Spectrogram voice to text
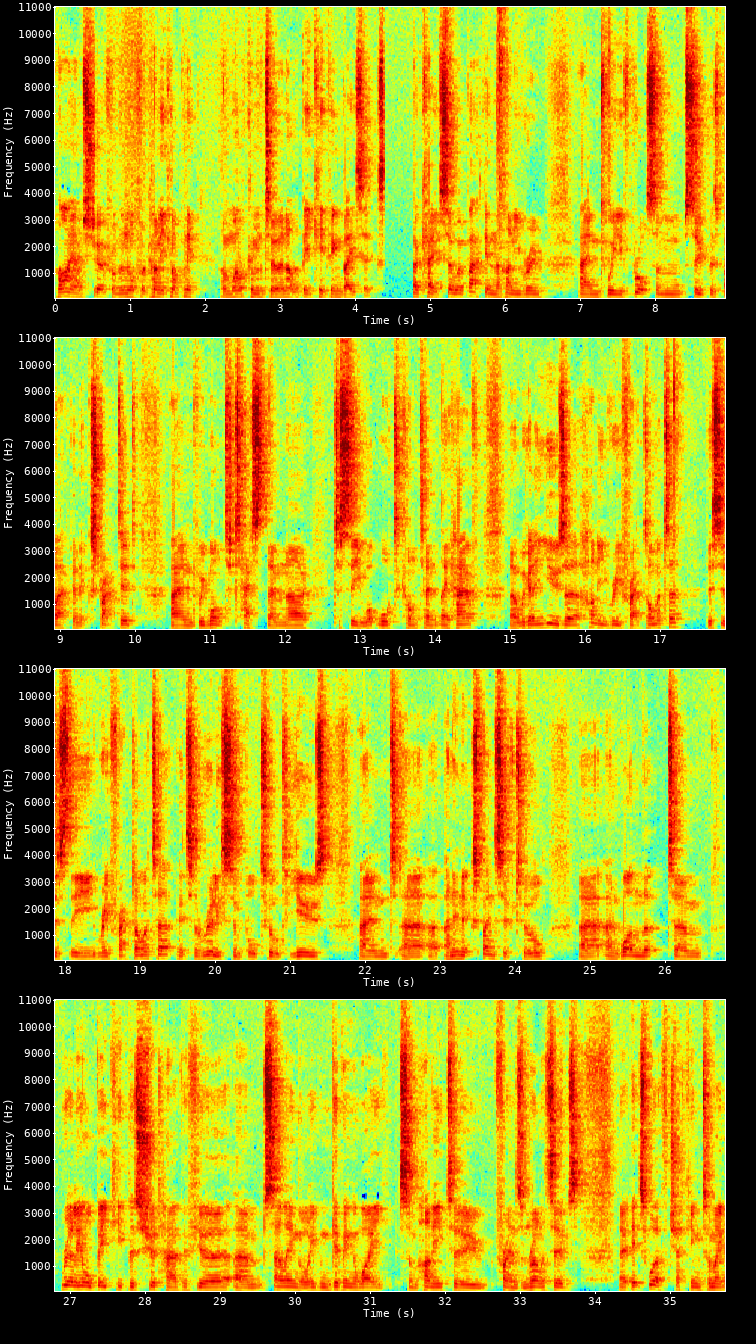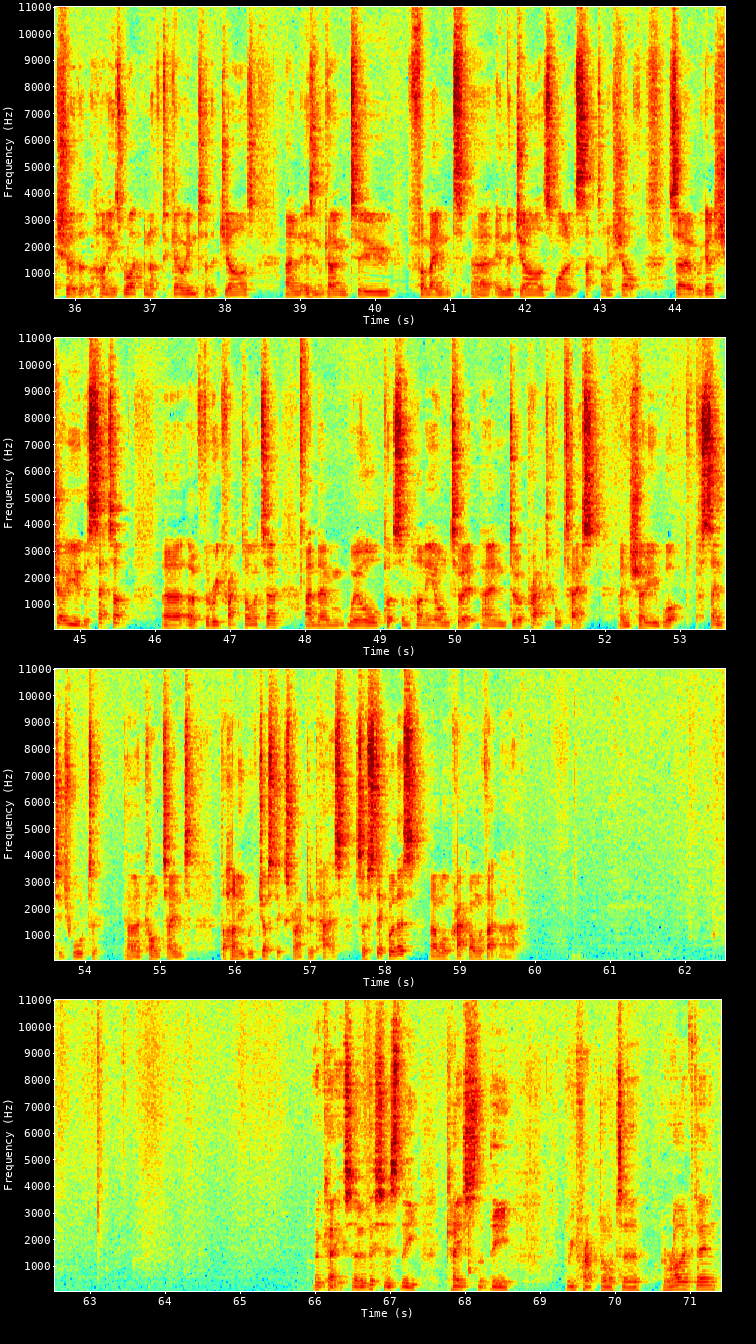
Hi, I'm Stuart from the Norfolk Honey Company and welcome to another Beekeeping Basics. Okay, so we're back in the honey room and we've brought some supers back and extracted and we want to test them now to see what water content they have. Uh, we're going to use a honey refractometer. This is the refractometer. It's a really simple tool to use and uh, an inexpensive tool uh, and one that um, really all beekeepers should have if you're um, selling or even giving away some honey to friends and relatives. Uh, it's worth checking to make sure that the honey is ripe enough to go into the jars and isn't going to ferment uh, in the jars while it's sat on a shelf. So we're going to show you the setup uh, of the refractometer and then we'll put some honey onto it and do a practical test and show you what percentage water uh, content the honey we've just extracted has. So stick with us and we'll crack on with that now. Okay, so this is the case that the refractometer arrived in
